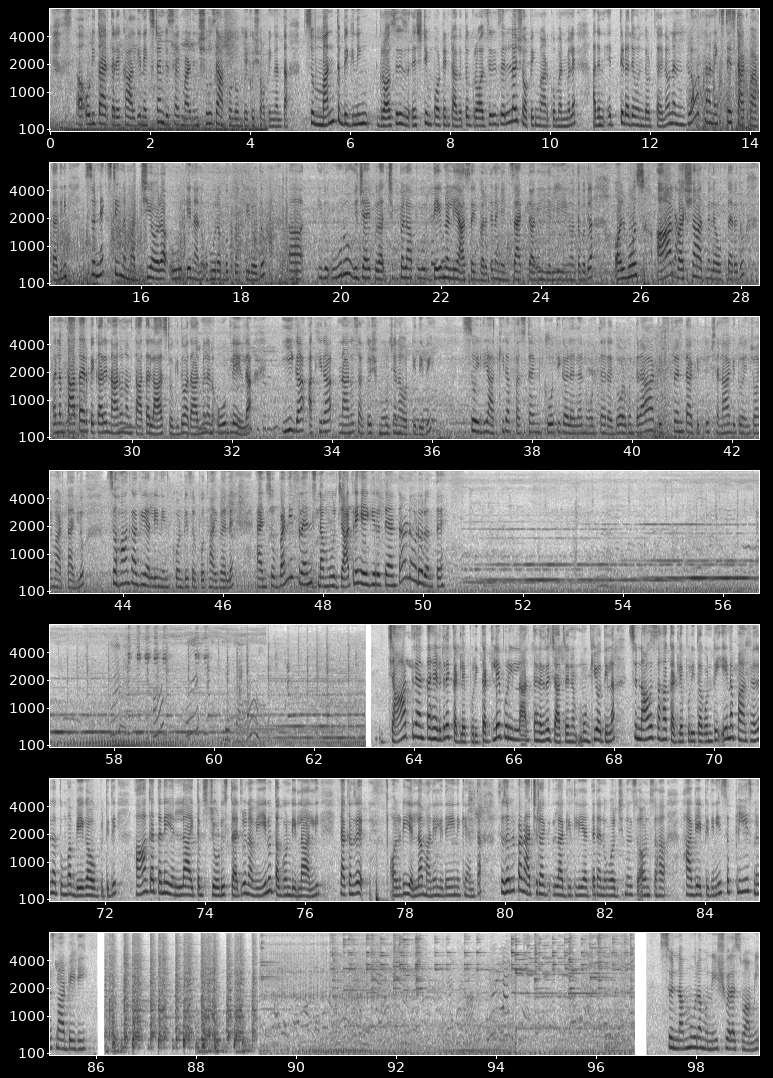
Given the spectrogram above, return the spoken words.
ಹೊಡಿತಾ ಇರ್ತಾರೆ ಕಾಲ್ಗೆ. ನೆಕ್ಸ್ಟ್ ಟೈಮ್ ಡಿಸೈಡ್ ಮಾಡಿದ್ದೀನಿ ಶೂಸೇ ಹಾಕ್ಕೊಂಡು ಹೋಗಬೇಕು ಶಾಪಿಂಗ್ ಅಂತ. ಸೊ ಮಂತ್ ಬಿಗಿನಿಂಗ್ ಗ್ರಾಸರೀಸ್ ಎಷ್ಟು ಇಂಪಾರ್ಟೆಂಟ್ ಆಗುತ್ತೋ ಗ್ರಾಸರೀಸ್ ಎಲ್ಲ ಶಾಪಿಂಗ್ ಮಾಡ್ಕೊಂಬಂದ್ಮೇಲೆ ಅದನ್ನು ಎತ್ತಿಡೋದೇ ಒಂದು ದೊಡ್ಡ ತಲೆನೋವು ನನ್ನ ಬ್ಲಾಗ್ ನಾನು ನೆಕ್ಸ್ಟ್ ಡೇ ಸ್ಟಾರ್ಟ್ ಮಾಡ್ತಾ ಇದ್ದೀನಿ. ಸೊ ನೆಕ್ಸ್ಟ್ ಡೇ ನಮ್ಮ ಅಜ್ಜಿಯವರ ಊರಿಗೆ ನಾನು ಊರಬ್ಬಕ್ಕೆ ಹೋಗ್ತಿರೋದು. ಇದು ಊರು ವಿಜಯಪುರ, ಚಿಕ್ಕಬಳ್ಳಾಪುರ, ದೇವನಹಳ್ಳಿ ಆ ಸೈಡ್ ಬರುತ್ತೆ. ನನಗೆ ಎಕ್ಸಾಕ್ಟಾಗಿ ಎಲ್ಲಿ ಏನು ಅಂತ ಗೊತ್ತಿಲ್ಲ. ಆಲ್ಮೋಸ್ಟ್ ಆರು ವರ್ಷ ಆದಮೇಲೆ ಹೋಗ್ತಾ ಇರೋದು. ನಮ್ಮ ತಾತ ಇರಬೇಕಾದ್ರೆ ನಾನು ನಮ್ಮ ತಾತ ಲಾಸ್ಟ್ ಹೋಗಿದ್ದು. ಅದಾದಮೇಲೆ ನಾನು ಹೋಗಲೇ ಇಲ್ಲ. ಈಗ ಅಕಿರಾ ನಾನು, ಸಂತೋಷ್ ಮೂರು ಜನ ಹೊರಟಿದ್ದೀವಿ. ಸೊ ಇಲ್ಲಿ ಅಕಿರಾ ಫಸ್ಟ್ ಟೈಮ್ ಕೋತಿಗಳೆಲ್ಲ ನೋಡ್ತಾ ಇರೋದು. ಅವ್ಳಿಗೊಂಥರ ಡಿಫ್ರೆಂಟ್ ಆಗಿತ್ತು, ಚೆನ್ನಾಗಿತ್ತು ಎಂಜಾಯ್ ಮಾಡ್ತಾ ಇದ್ಲು. ಸೊ ಹಾಗಾಗಿ ಅಲ್ಲಿ ನಿಂತ್ಕೊಂಡ್ವಿ ಸ್ವಲ್ಪ ಹೊತ್ತು ಹೈವೇಲೆ ಆ್ಯಂಡ್ ಸೊ ಬನ್ನಿ ಫ್ರೆಂಡ್ಸ್ ನಮ್ಮೂರ ಜಾತ್ರೆ ಹೇಗಿರುತ್ತೆ ಅಂತ ನೋಡೋರಂತೆ. ಜಾತ್ರೆ ಅಂತ ಹೇಳಿದ್ರೆ ಕಡಲೆಪುರಿ. ಕಡಲೆಪುರಿ ಇಲ್ಲ ಅಂತ ಹೇಳಿದ್ರೆ ಜಾತ್ರೆನ ಮುಗಿಯೋದಿಲ್ಲ. ಸೊ ನಾವು ಸಹ ಕಡಲೆಪುರಿ ತಗೊಂಡ್ರಿ ಏನಪ್ಪ ಅಂತ ಹೇಳಿದ್ರೆ ನಾವು ತುಂಬ ಬೇಗ ಹೋಗ್ಬಿಟ್ಟಿದ್ವಿ. ಆಗ ತಾನೇ ಎಲ್ಲ ಐಟಮ್ಸ್ ಜೋಡಿಸ್ತಾ ಇದ್ರು. ನಾವೇನು ತಗೊಂಡಿಲ್ಲ ಅಲ್ಲಿ. ಯಾಕಂದರೆ ಆಲ್ರೆಡಿ ಎಲ್ಲ ಮನೇಲಿದೆ ಏನಕ್ಕೆ ಅಂತ. ಸೊ ಸ್ವಲ್ಪ ನ್ಯಾಚುರಲ್ ಆಗಿರಲಿ ಅಂತ ನಾನು ಒರಿಜಿನಲ್ ಸೌಂಡ್ ಸಹ ಹಾಗೆ ಇಟ್ಟಿದ್ದೀನಿ. ಸೊ ಪ್ಲೀಸ್ ಮಿಸ್ ಮಾಡಬೇಡಿ. ಸೊ ನಮ್ಮೂರ ಮುನೀಶ್ವರ ಸ್ವಾಮಿ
